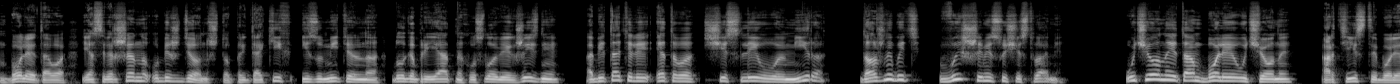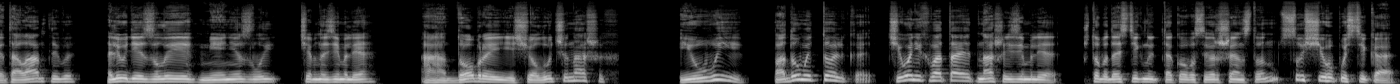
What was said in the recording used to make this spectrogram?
Более того, я совершенно убежден, что при таких изумительно благоприятных условиях жизни обитатели этого счастливого мира должны быть высшими существами. Ученые там более ученые, артисты более талантливы, люди злые менее злы, чем на земле, а добрые еще лучше наших. И, увы, подумать только, чего не хватает нашей земле, чтобы достигнуть такого совершенства, ну, сущего пустяка.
